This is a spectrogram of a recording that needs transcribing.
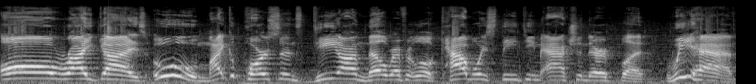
All right, guys. Ooh, Micah Parsons, Dion Melref, a little Cowboys theme team action there. But we have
